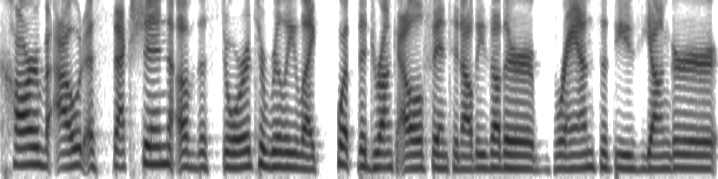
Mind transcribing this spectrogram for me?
carve out a section of the store to really like put the drunk elephant and all these other brands that these younger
